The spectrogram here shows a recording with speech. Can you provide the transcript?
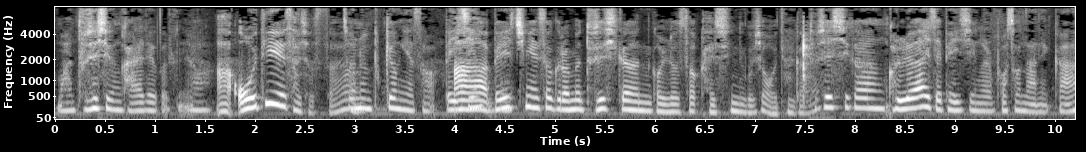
뭐 한 두세 시간 가야 되거든요. 아, 어디에 사셨어요? 저는 북경에서 베이징 아, 네. 베이징에서 그러면 두세 시간 걸려서 갈 수 있는 곳이 어딘가요? 두세 시간 걸려야 이제 베이징을 벗어나니까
